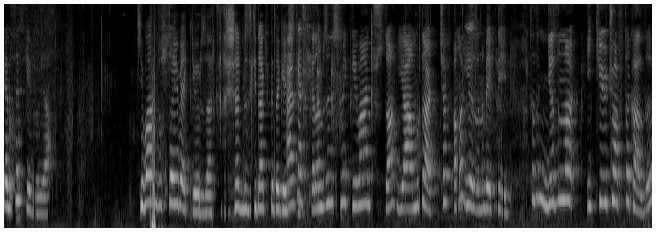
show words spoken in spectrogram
ya bir ses geliyor ya. Kivan Usta'yı bekliyoruz arkadaşlar. Biz iki dakikada geçtik. Herkes kanalımızın ismi Kıvanç Usta. Yağmur da açacak ama yazını bekleyin. Zaten yazına 2-3 hafta kaldı.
